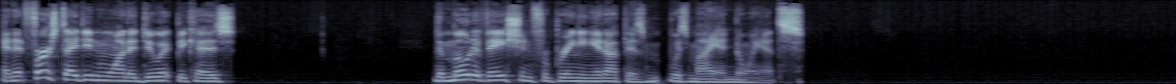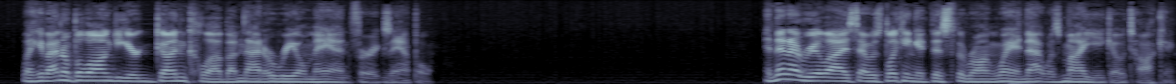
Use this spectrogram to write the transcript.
And at first, I didn't want to do it because the motivation for bringing it up is was my annoyance. Like if I don't belong to your gun club, I'm not a real man, for example. And then I realized I was looking at this the wrong way, and that was my ego talking.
